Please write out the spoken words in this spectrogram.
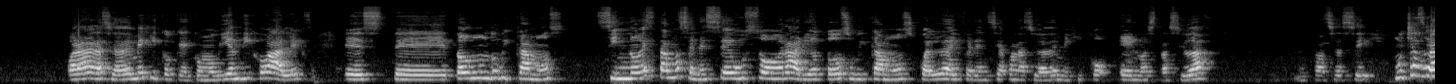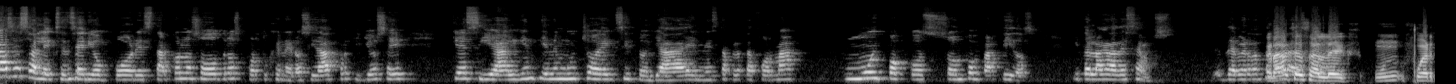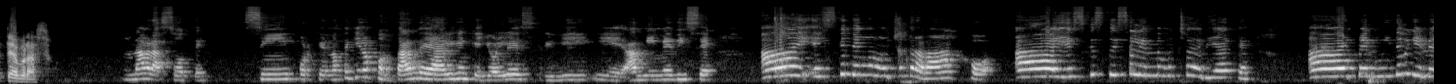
Hora de la Ciudad de México, que como bien dijo Alex, este, todo el mundo ubicamos si no estamos en ese uso horario, todos ubicamos cuál es la diferencia con la Ciudad de México en nuestra ciudad. Entonces, sí. Muchas gracias, Alex, en serio, por estar con nosotros, por tu generosidad, porque yo sé que si alguien tiene mucho éxito ya en esta plataforma, muy pocos son compartidos y te lo agradecemos. De verdad. Gracias, Alex. Un fuerte abrazo. Un abrazote. Sí, porque no te quiero contar de alguien que yo le escribí y a mí me dice, ay, es que tengo mucho trabajo, ay, es que estoy saliendo mucho de viaje, ay, permíteme que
